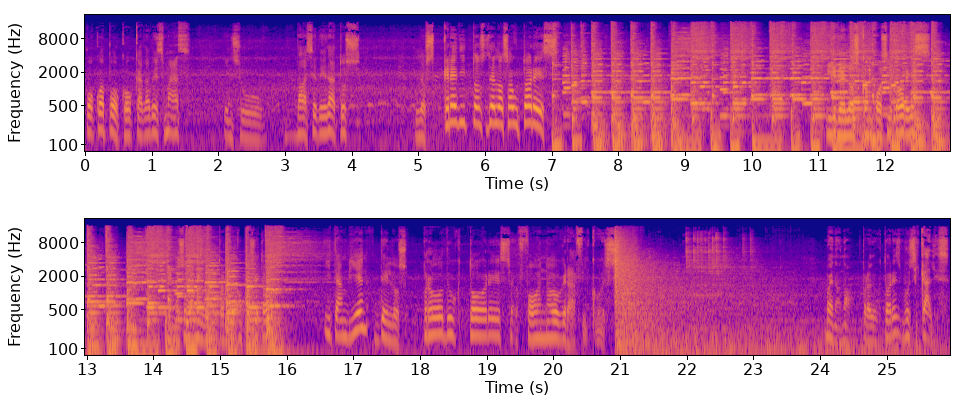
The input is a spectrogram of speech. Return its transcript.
poco a poco, cada vez más, en su base de datos, los créditos de los autores. y de los compositores, no solamente autor y compositor, y también de los productores fonográficos. Bueno, no, productores musicales.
